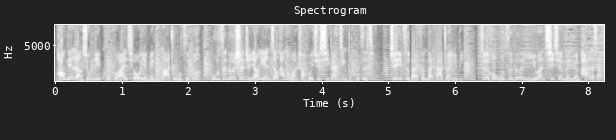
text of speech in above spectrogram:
旁边两兄弟苦苦哀求，也没能拉住乌兹哥。乌兹哥甚至扬言叫他们晚上回去洗干净，等着自己。这一次百分百大赚一笔。最后乌兹哥以一万七千美元拍了下来，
